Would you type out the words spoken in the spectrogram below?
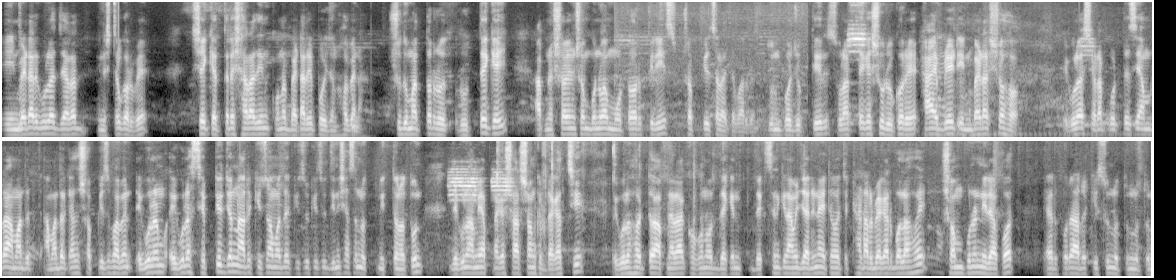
ইনভার্টারগুলো যারা ইনস্টল করবে সেই ক্ষেত্রে সারাদিন কোনো ব্যাটারির প্রয়োজন হবে না। শুধুমাত্র রোদ থেকেই আপনি স্বয়ংসম্পূর্ণ বা মোটর ফ্রিজ সব কিছু চালাতে পারবেন। নতুন প্রযুক্তির সোলার থেকে শুরু করে হাইব্রিড ইনভার্টার সহ এগুলো সেট আপ করতেছি আমরা, আমাদের আমাদের কাছে সব কিছু পাবেন। এগুলোর, এগুলো সেফটির জন্য আরও কিছু আমাদের কিছু কিছু জিনিস আছে নত- নিত্য নতুন, যেগুলো আমি আপনাকে সার সংক্ষেপ দেখাচ্ছি। এগুলো হয়তো আপনারা কখনো দেখেন, দেখছেন কিনা আমি জানি না, এটা হচ্ছে ঠাটার ব্যাগার বলা হয়, সম্পূর্ণ নিরাপদ। এরপরে আরও কিছু নতুন নতুন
